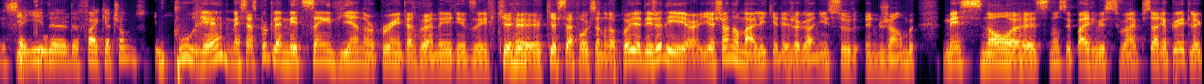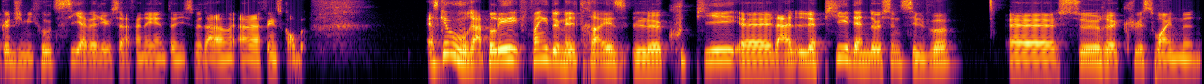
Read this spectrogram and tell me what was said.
essayer de, faire quelque chose. Il pourrait, mais ça se peut que le médecin vienne un peu intervenir et dire que, que ça fonctionnera pas. Il y a déjà des, il y a Sean O'Malley qui a déjà gagné sur une jambe, mais sinon, sinon c'est pas arrivé souvent. Puis ça aurait pu être le cas de Jimmy Crute s'il avait réussi à finir Anthony Smith à la, fin du combat. Est-ce que vous vous rappelez, fin 2013, le coup de pied, euh, le pied d'Anderson Silva euh, sur Chris Weinman?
